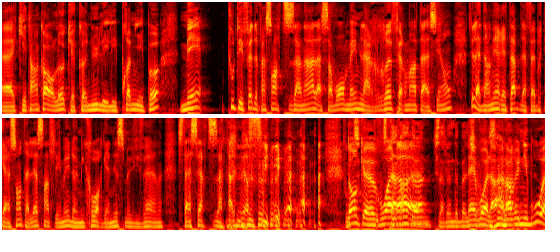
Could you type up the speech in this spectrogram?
euh, qui est encore là, qui a connu les, les premiers pas. Mais tout est fait de façon artisanale, à savoir même la refermentation. Tu sais, la dernière étape de la fabrication, tu la laisses entre les mains d'un micro-organisme vivant. C'est assez artisanal, merci. Donc, tu- euh, voilà. euh, puis ça donne de belles ben choses. voilà. Alors, Unibrou, euh,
